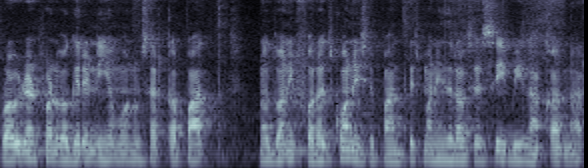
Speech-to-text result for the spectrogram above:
પ્રોવિડન્ટ ફંડ વગેરે નિયમો અનુસાર કપાત નોંધવાની ફરજ કોની છે? પાંત્રીસમાંની અંદર આવશે સી બિલ આકારનાર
